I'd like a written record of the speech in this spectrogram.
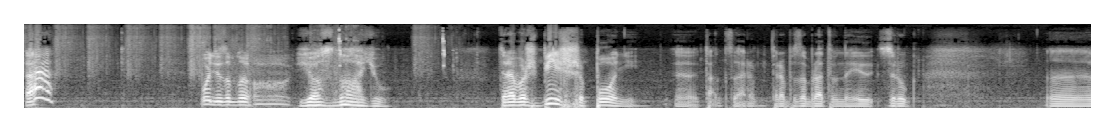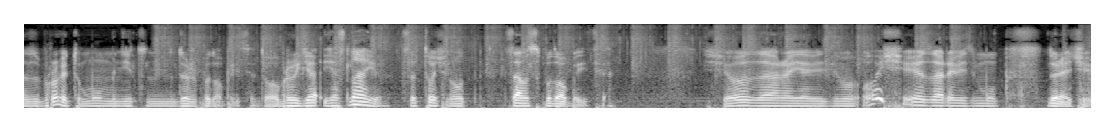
А? Поні за мною. О, я знаю! Треба ж більше поні. Е, так, зараз. Треба забрати в неї з рук е, зброю, тому мені це не дуже подобається. Добре, я, я знаю, це точно, от сам сподобається. Що зараз я візьму? Ось що я зараз візьму. До речі.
